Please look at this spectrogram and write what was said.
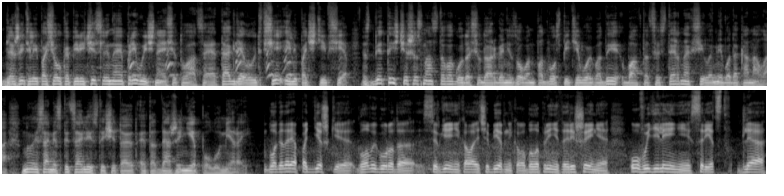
Для жителей поселка перечисленная привычная ситуация. Так делают все или почти все. С 2016 года сюда организован подвоз питьевой воды в автоцистернах силами водоканала. Но и сами специалисты считают это даже не полумерой. Благодаря поддержке главы города Сергея Николаевича Берникова было принято решение о выделении средств для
